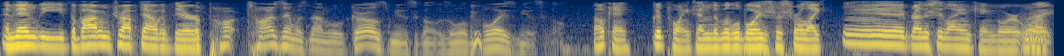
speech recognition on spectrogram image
and then the the bottom dropped out of their. But Par- Tarzan was not a little girl's musical; it was a little boy's musical. Okay, good point. And the little boys just were like, eh, I'd rather see Lion King or, or Right,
